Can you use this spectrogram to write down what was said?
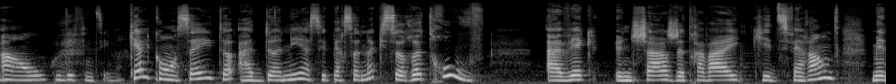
en haut. Définitivement. Quel conseil tu as à donner à ces personnes-là qui se retrouvent avec une charge de travail qui est différente, mais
